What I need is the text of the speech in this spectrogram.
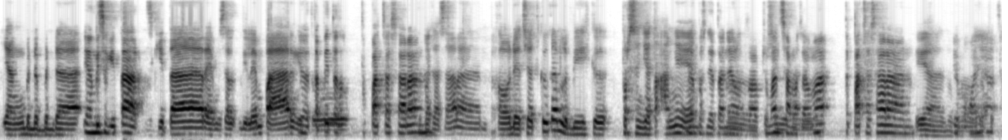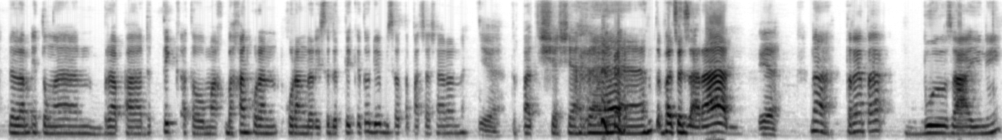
yang benda-benda yang di sekitar. sekitar yang bisa dilempar Ya, gitu. tapi tepat sasaran. tepat sasaran. Kalau Deadshot tuh kan lebih ke persenjataannya ya. Ya, persenjataannya Hmm, lengkap. Cuman sama-sama tepat sasaran. Iya, Ya pokoknya dalam hitungan berapa detik atau bahkan kurang kurang dari sedetik itu dia bisa tepat sasaran. Iya. Tepat sasaran, tepat sasaran. Iya. Nah, ternyata Bullseye ini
